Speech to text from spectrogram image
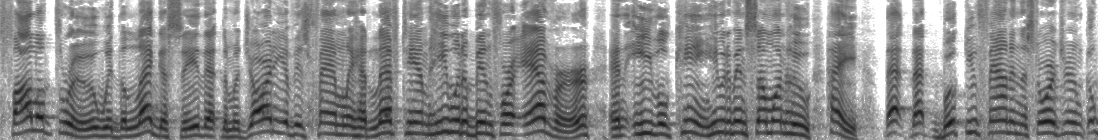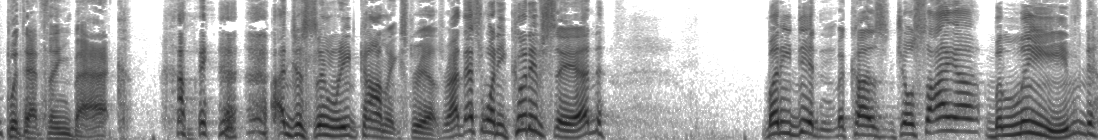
followed through with the legacy that the majority of his family had left him, he would have been forever an evil king. He would have been someone who, hey, that, that book you found in the storage room, go put that thing back. I mean, I'd just soon read comic strips, right? That's what he could have said, but he didn't because Josiah believed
